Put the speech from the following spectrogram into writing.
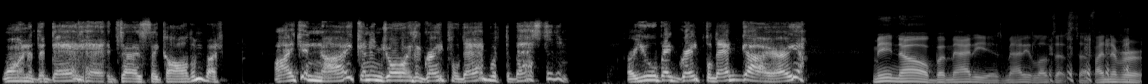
one of the deadheads as they call them, but I can I can enjoy the Grateful Dead with the best of them. Are you a big Grateful Dead guy? Are you? Me, no, but Matty is. Matty loves that stuff. I never,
